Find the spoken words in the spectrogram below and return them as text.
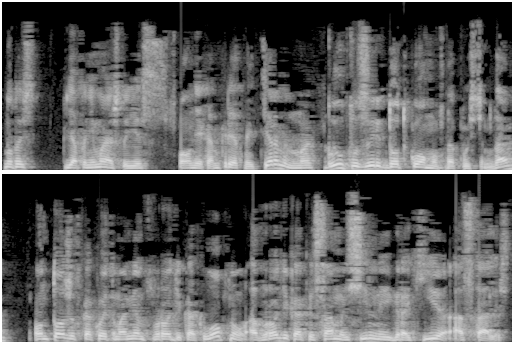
Ну, то есть я понимаю, что есть вполне конкретный термин, но был пузырь доткомов, допустим, да? Он тоже в какой-то момент вроде как лопнул, а вроде как и самые сильные игроки остались.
